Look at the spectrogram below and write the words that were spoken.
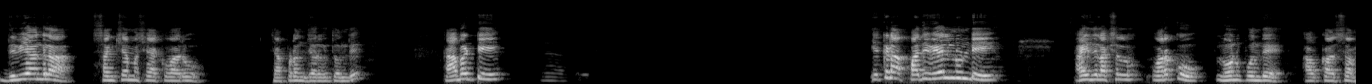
దివ్యాంగుల సంక్షేమ శాఖ వారు చెప్పడం జరుగుతుంది. కాబట్టి ఇక్కడ పదివేల నుండి ఐదు లక్షల వరకు లోన్ పొందే అవకాశం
